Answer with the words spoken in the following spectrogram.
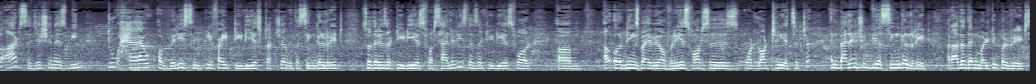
So our suggestion has been to have a very simplified TDS structure with a single rate. So there is a TDS for salaries, there's a TDS for um, uh, earnings by way of race horses, or lottery, etc. And balance should be a single rate rather than multiple rates,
